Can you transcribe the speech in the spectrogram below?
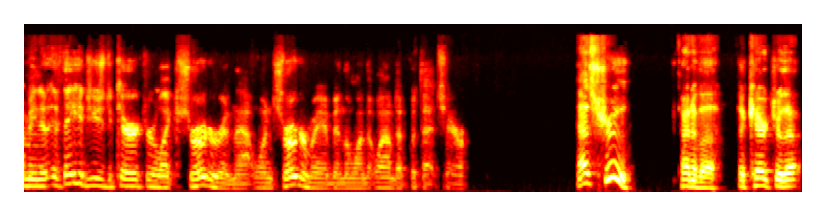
I mean, if they had used a character like Schroeder in that one, Schroeder may have been the one that wound up with that chair. That's true. Kind of a, a character that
